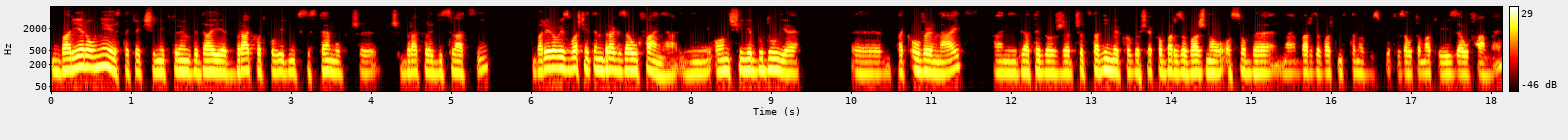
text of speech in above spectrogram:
barierą nie jest, tak jak się niektórym wydaje, brak odpowiednich systemów czy, czy brak legislacji, Barierą jest właśnie ten brak zaufania i on się nie buduje e, tak overnight, ani dlatego, że przedstawimy kogoś jako bardzo ważną osobę na bardzo ważnym stanowisku, to z automatu jej zaufamy,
